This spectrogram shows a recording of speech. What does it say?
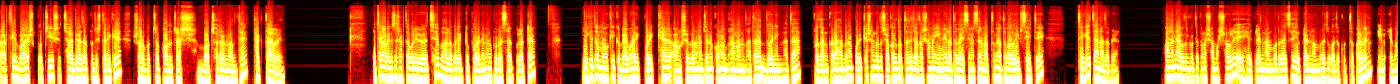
প্রার্থীর বয়স পঁচিশ ছয় দুই হাজার পঁচিশ তারিখে সর্বোচ্চ পঞ্চাশ বছরের মধ্যে থাকতে হবে। এছাড়া আরও কিছু শর্তাবলী রয়েছে, ভালো করে একটু পড়ে নেবেন পুরো সার্কুলারটা লিখিত মৌখিক ব্যবহারিক পরীক্ষায় অংশগ্রহণের জন্য কোনো ভ্রমণ ভাতা, দৈনিক ভাতা প্রদান করা হবে না। পরীক্ষা সংক্রান্ত সকল তথ্যাদি যথাসময় ইমেল অথবা এস এম এস এর মাধ্যমে অথবা ওয়েবসাইটে থেকে জানা যাবে। অনলাইনে আবেদন করতে কোনো সমস্যা হলে এই হেল্পলাইন নম্বর রয়েছে হেল্পলাইন নম্বরে যোগাযোগ করতে পারবেন এবং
